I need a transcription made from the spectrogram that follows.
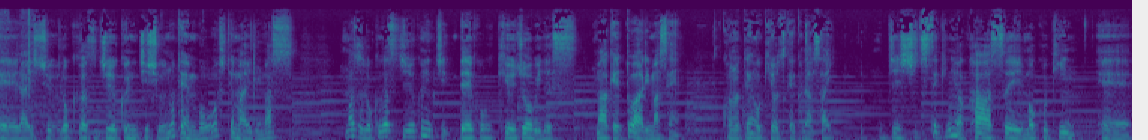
えー、来週6月19日週の展望をしてまいります。まず6月19日、米国休場日です。マーケットはありません。この点お気をつけください。実質的には火、水、木、金、え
